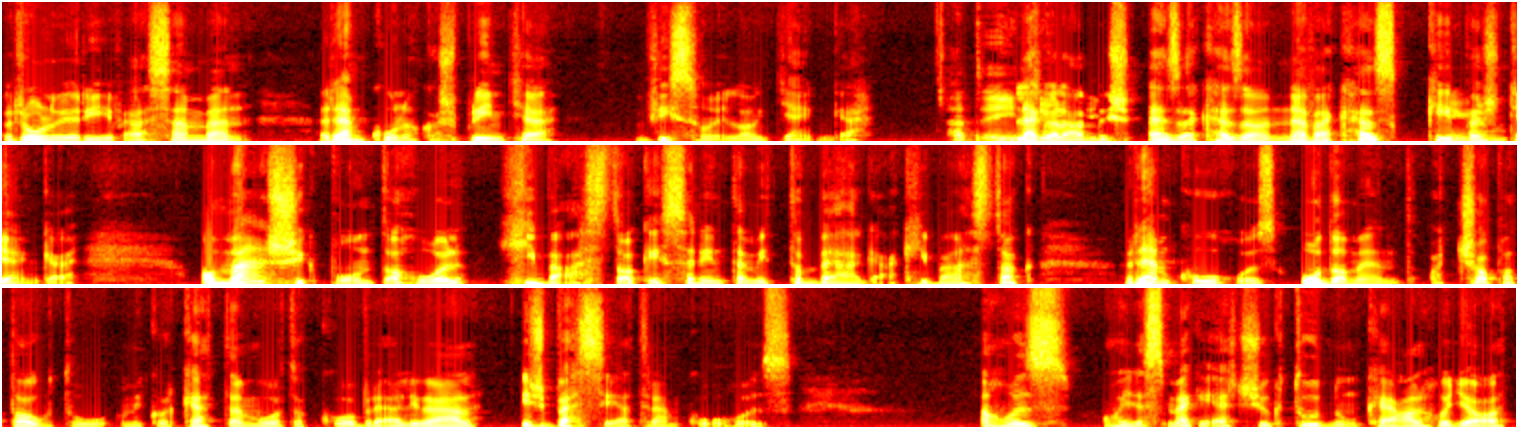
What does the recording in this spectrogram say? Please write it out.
rollerjével szemben Remkónak a sprintje viszonylag gyenge. Hát Legalábbis jön. ezekhez a nevekhez képes Igen. gyenge. A másik pont, ahol hibáztak, és szerintem itt a belgák hibáztak, Remkóhoz odament a csapatautó, amikor ketten voltak Colbrellivel, és beszélt Remkóhoz. Ahhoz, hogy ezt megértsük, tudnunk kell, hogy a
